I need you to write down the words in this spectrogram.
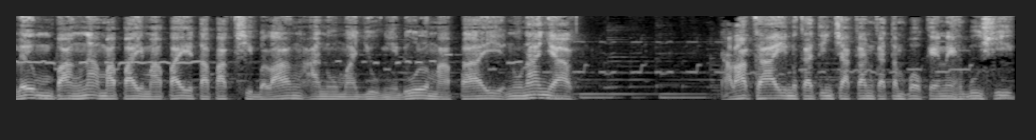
lempang na mapai mapai tapak si belang anu maju ngidul mapai nunanyak Kalakai mekatincakan katempo keneh busik.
